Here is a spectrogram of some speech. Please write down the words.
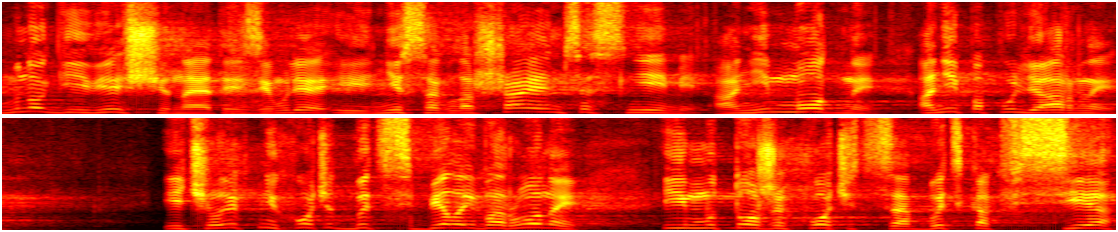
многие вещи на этой земле и не соглашаемся с ними, они модны, они популярны, и человек не хочет быть белой вороной, и ему тоже хочется быть как все,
